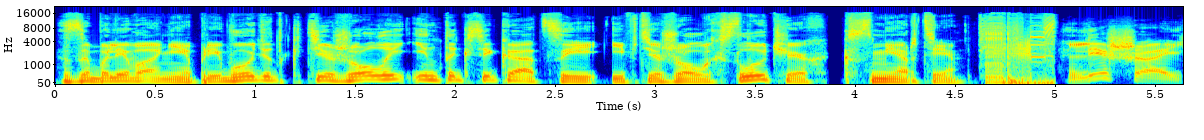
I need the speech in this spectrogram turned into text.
Заболевание приводит к тяжелой интоксикации и в тяжелых случаях – к смерти. Лишай.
